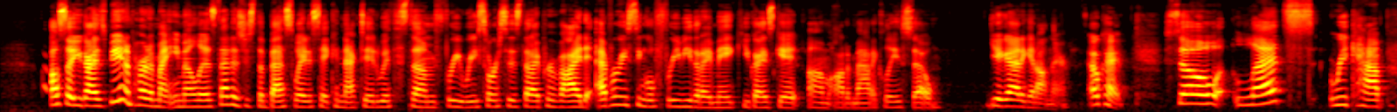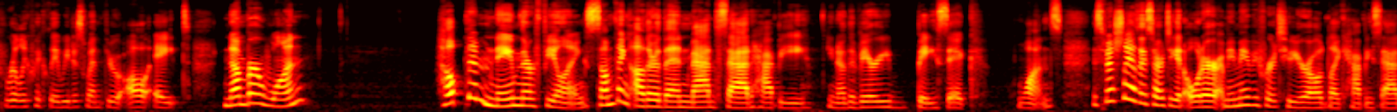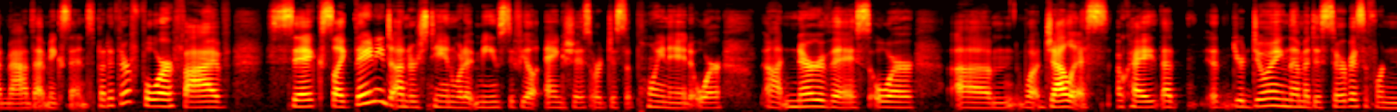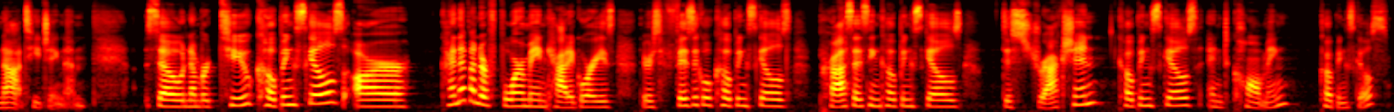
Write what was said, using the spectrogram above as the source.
Also, you guys, being a part of my email list, that is just the best way to stay connected with some free resources that I provide. Every single freebie that I make, you guys get um, automatically. So you got to get on there. Okay, so let's recap really quickly. We just went through all eight. Number one, help them name their feelings, something other than mad, sad, happy, you know, the very basic ones, especially as I start to get older. I mean, maybe for a two year old, like happy, sad, mad, that makes sense. But if they're four, five, six, like they need to understand what it means to feel anxious or disappointed or uh, nervous or um, what jealous. Okay, that uh, you're doing them a disservice if we're not teaching them. So number two, coping skills are kind of under four main categories. There's physical coping skills, processing coping skills, distraction, coping skills, and calming, coping skills.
